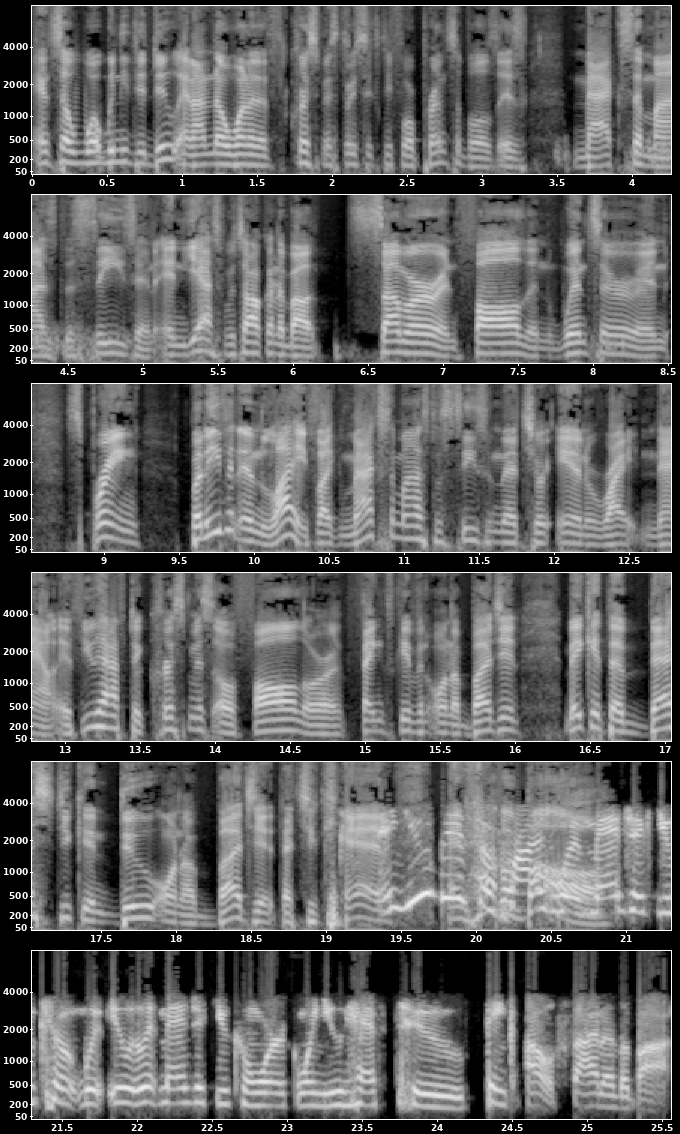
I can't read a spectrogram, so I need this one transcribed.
And so what we need to do, and I know one of the Christmas 364 principles is maximize the season. And yes, we're talking about summer and fall and winter and spring, but even in life, like maximize the season that you're in right now. If you have to Christmas or fall or Thanksgiving on a budget, make it the best you can do on a budget that you can. And you'd be and have a surprised with magic you can with, with magic you can work when you have to think outside of the box.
